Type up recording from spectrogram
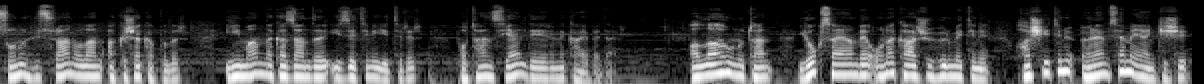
sonu hüsran olan akışa kapılır, imanla kazandığı izzetini yitirir, potansiyel değerini kaybeder. Allah'ı unutan, yok sayan ve ona karşı hürmetini, haşyetini önemsemeyen kişi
